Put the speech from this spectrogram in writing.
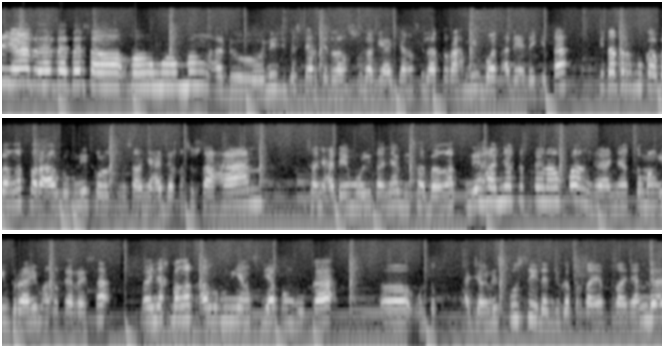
nih ya Teteh sama mau ngomong. Aduh, ini juga secara tidak langsung sebagai ajang silaturahmi buat adik-adik kita. Kita terbuka banget para alumni kalau misalnya ada kesusahan, misalnya ada yang mau ditanya bisa banget. Nggak hanya ke Tenafa, nggak hanya ke Mang Ibrahim atau Teresa, banyak banget alumni yang siap membuka eh, untuk ajang diskusi dan juga pertanyaan-pertanyaan. Nggak,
